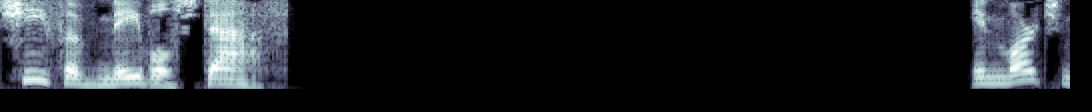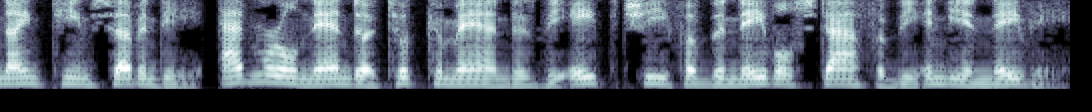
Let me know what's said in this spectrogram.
Chief of Naval Staff In March 1970, Admiral Nanda took command as the eighth Chief of the Naval Staff of the Indian Navy.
